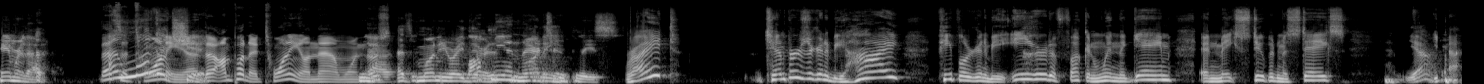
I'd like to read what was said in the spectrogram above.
Hammer that. That's I a love that 20. shit. Uh, I'm putting a 20 on that one. Yeah. That's money right Lock there. Lock me in there too, please. Right? Tempers are going to be high. People are going to be eager to fucking win the game and make stupid mistakes. Yeah. Yeah,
